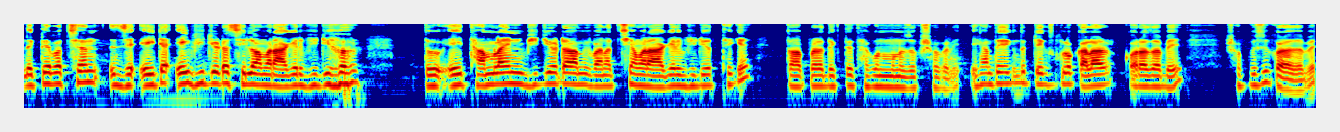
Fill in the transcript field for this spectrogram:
দেখতে পাচ্ছেন যে এইটা, এই ভিডিওটা ছিল আমার আগের ভিডিওর। তো এই থামলাইন ভিডিওটা আমি বানাচ্ছি আমার আগের ভিডিওর থেকে। তো আপনারা দেখতে থাকুন মনোযোগ সহকারে। এখান থেকে কিন্তু টেক্সটগুলো কালার করা যাবে সব কিছুই করা যাবে।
